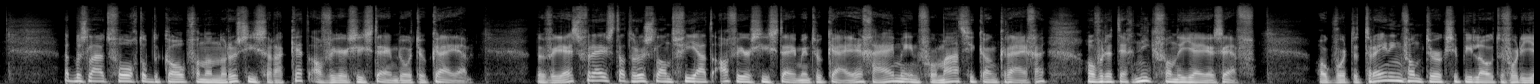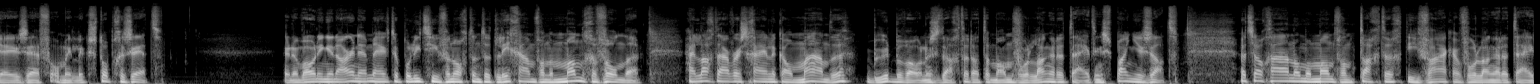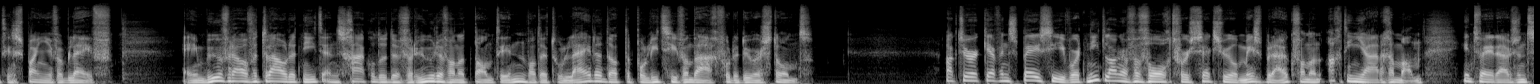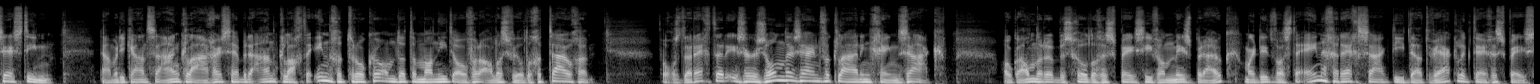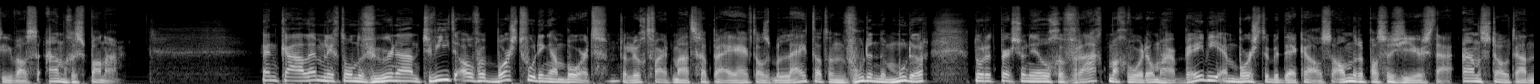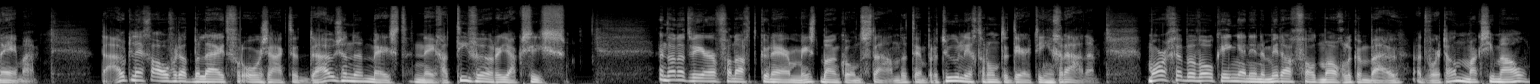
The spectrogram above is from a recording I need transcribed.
Het besluit volgt op de koop van een Russisch raketafweersysteem door Turkije. De VS vreest dat Rusland via het afweersysteem in Turkije... geheime informatie kan krijgen over de techniek van de JSF. Ook wordt de training van Turkse piloten voor de JSF onmiddellijk stopgezet. In een woning in Arnhem heeft de politie vanochtend het lichaam van een man gevonden. Hij lag daar waarschijnlijk al maanden. Buurtbewoners dachten dat de man voor langere tijd in Spanje zat. Het zou gaan om een man van 80 die vaker voor langere tijd in Spanje verbleef. Een buurvrouw vertrouwde het niet en schakelde de verhuurder van het pand in... wat ertoe leidde dat de politie vandaag voor de deur stond. Acteur Kevin Spacey wordt niet langer vervolgd voor seksueel misbruik van een 18-jarige man in 2016. De Amerikaanse aanklagers hebben de aanklachten ingetrokken... omdat de man niet over alles wilde getuigen. Volgens de rechter is er zonder zijn verklaring geen zaak. Ook anderen beschuldigen Spacey van misbruik... maar dit was de enige rechtszaak die daadwerkelijk tegen Spacey was aangespannen. En KLM ligt onder vuur na een tweet over borstvoeding aan boord. De luchtvaartmaatschappij heeft als beleid dat een voedende moeder... door het personeel gevraagd mag worden om haar baby en borst te bedekken... als andere passagiers daar aanstoot aan nemen. De uitleg over dat beleid veroorzaakte duizenden meest negatieve reacties. En dan het weer. Vannacht kunnen er mistbanken ontstaan. De temperatuur ligt rond de 13 graden. Morgen bewolking en in de middag valt mogelijk een bui. Het wordt dan maximaal...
